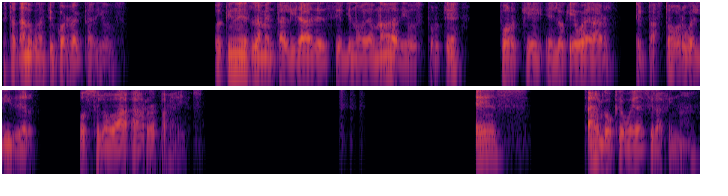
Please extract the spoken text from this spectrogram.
¿Estás dando con actitud correcta a Dios? ¿O tienes la mentalidad de decir yo no voy a dar nada a Dios? ¿Por qué? Porque es lo que voy a dar el pastor o el líder o se lo va a agarrar para ellos. Es algo que voy a decir al final.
